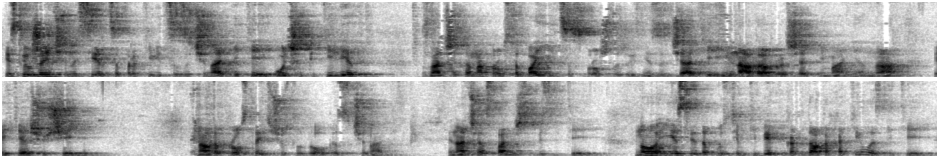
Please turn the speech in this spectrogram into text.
Если у женщины сердце противится зачинать детей больше пяти лет, значит она просто боится с прошлой жизни зачатия, и не надо обращать внимание на эти ощущения. Надо просто из чувства долга зачинать, иначе останешься без детей. Но если, допустим, тебе когда-то хотелось детей,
